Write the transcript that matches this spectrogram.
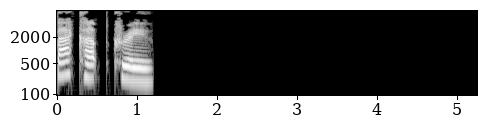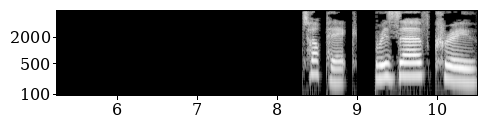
Backup crew. Topic: Reserve crew.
